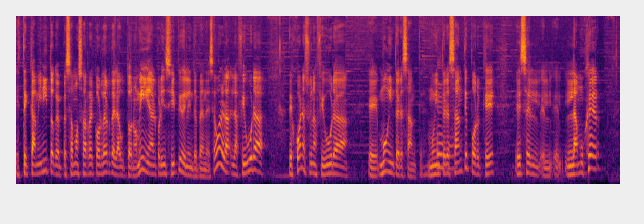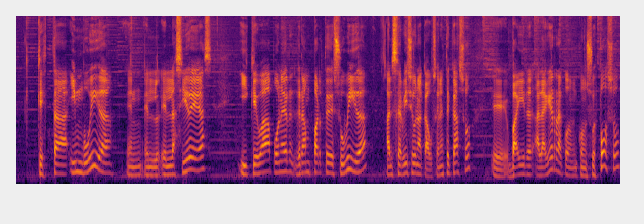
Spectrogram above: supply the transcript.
este caminito que empezamos a recordar de la autonomía al principio y de la independencia. Bueno, la, figura de Juan es una figura muy interesante, muy interesante porque es la mujer que está imbuida en, las ideas y que va a poner gran parte de su vida al servicio de una causa. En este caso, eh, va a ir a la guerra con, su esposo,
